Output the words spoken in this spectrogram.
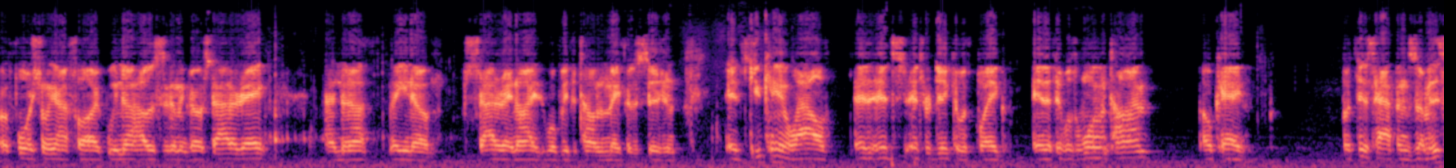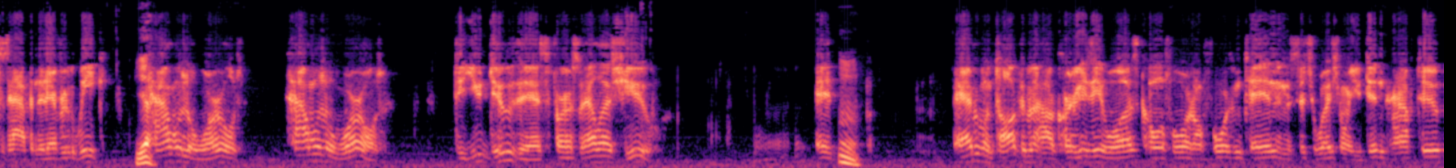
unfortunately, I feel like we know how this is going to go Saturday, and then uh, you know Saturday night will be the time to make the decision. It's you can't allow it, it's it's ridiculous, Blake. And if it was one time, okay, but this happens. I mean, this has happened every week. Yeah. How in the world? How in the world do you do this versus LSU? It. Mm. Everyone talked about how crazy it was going forward on fourth and ten in a situation where you didn't have to.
